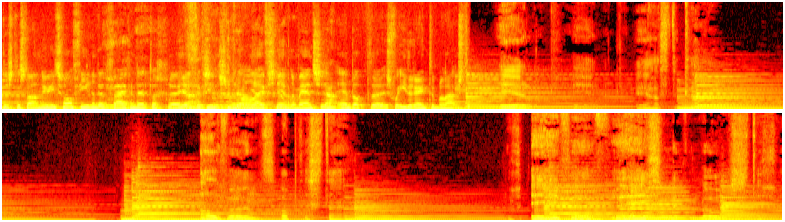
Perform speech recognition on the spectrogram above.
Dus er staan nu iets van 34, 35 eh, Ja, interviews met allerlei Ja, verschillende ja. mensen. Ja. En dat eh, is voor iedereen te beluisteren. Heerlijk, heerlijk. Eerste alvorens op te staan. Nog even vreselijk los te gaan.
